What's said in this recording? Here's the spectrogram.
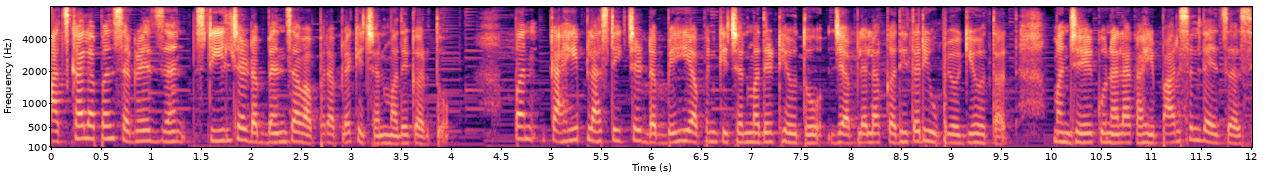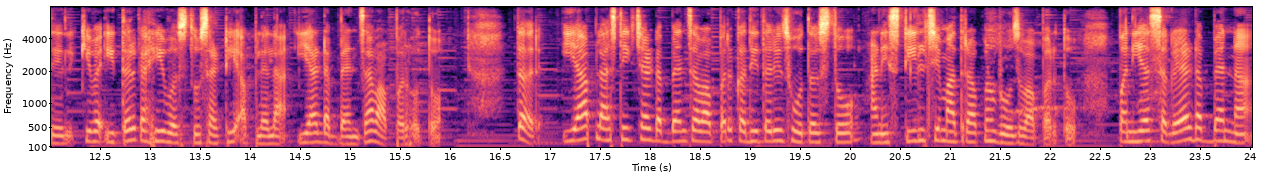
आजकाल आपण सगळेजण स्टीलच्या डब्यांचा वापर आपल्या किचनमध्ये करतो. पण काही प्लास्टिकचे डब्बेही आपण किचनमध्ये ठेवतो जे आपल्याला कधीतरी उपयोगी होतात. म्हणजे कुणाला काही पार्सल द्यायचं असेल किंवा इतर काही वस्तूसाठी आपल्याला या डब्यांचा वापर होतो. तर या प्लास्टिकच्या डब्यांचा वापर कधीतरीच होत असतो आणि स्टीलची मात्र आपण रोज वापरतो. पण या सगळ्या डब्यांना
